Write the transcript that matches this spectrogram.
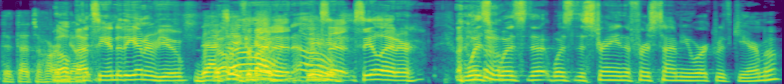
that that's a hard Well, no. that's the end of the interview. That's Well, it. Goodbye. No, That's no. it. See you later. Was was the was the strain the first time you worked with Guillermo?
